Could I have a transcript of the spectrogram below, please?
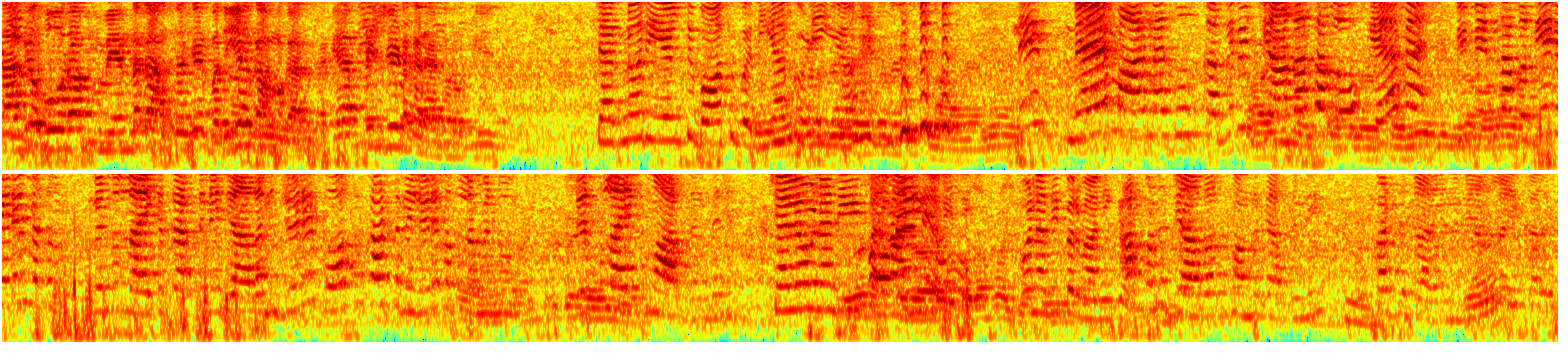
ਤਾਂ ਕਿ ਹੋਰ ਆਪ ਮਿਹਨਤ ਕਰ ਸਕੇ ਵਧੀਆ ਕੰਮ ਕਰ ਸਕੇ। ਐਪਰੀਸ਼ੀਏਟ ਕਰਿਆ ਕਰੋ ਪਲੀਜ਼ ਚਰਨੋ ਰੀਅਲ ਚ ਬਹੁਤ ਵਧੀਆ ਕੁੜੀ ਆ। ਨਹੀਂ ਮੈਂ ਮਾਣ ਮਹਿਸੂਸ ਕਰਦੀ ਵੀ ਜ਼ਿਆਦਾਤਰ ਲੋਕ ਕਿਹਾ ਮੈਂ ਵੀ ਮੇਰੇ ਨਾਲ ਵਧੀਆ ਜਿਹੜੇ ਮਤਲਬ ਮੈਨੂੰ ਲਾਈਕ ਕਰਦੇ ਨੇ ਜ਼ਿਆਦਾ ਨੇ ਜਿਹੜੇ ਬਹੁਤ ਘੱਟ ਨੇ ਜਿਹੜੇ ਮਤਲਬ ਮੈਨੂੰ ਡਿਸਲਾਈਕ ਮਾਰ ਦਿੰਦੇ ਨੇ। ਚਲੋ ਉਹਨਾਂ ਦੀ ਪਰਵਾਹ ਨਹੀਂ ਕਰੀ ਉਹਨਾਂ ਦੀ ਪਰਵਾਹ ਨਹੀਂ ਕਰੀ ਆਪਾਂ ਨੂੰ ਜ਼ਿਆਦਾ ਪਸੰਦ ਕਰਦੇ ਨੇ ਉਹ ਘੱਟ ਜਾ ਰਹੇ ਨੇ ਡਿਸਲਾਈਕ ਕਰਦੇ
